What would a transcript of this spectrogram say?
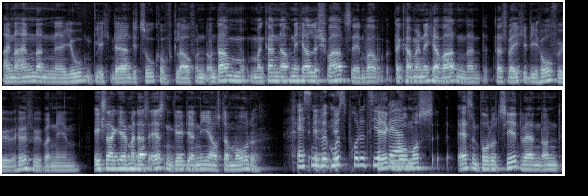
einen anderen äh, Jugendlichen, der an die Zukunft glaubt. Und, und da, man kann auch nicht alles schwarz sehen. Da kann man nicht erwarten, dann, dass welche die Hofe, Höfe übernehmen. Ich sage ja immer, das Essen geht ja nie aus der Mode. Essen äh, muss produziert Irgendwo werden. Irgendwo muss Essen produziert werden. Und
